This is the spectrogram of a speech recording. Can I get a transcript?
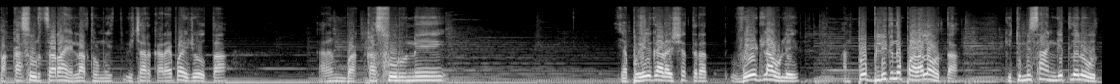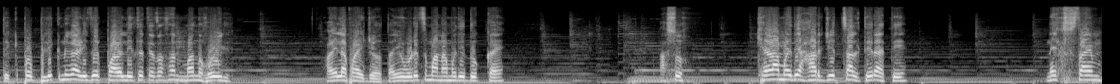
बक्कासूरचा राहिला तुम्ही विचार करायला पाहिजे होता. कारण बक्कासूरने या बैलगाडा क्षेत्रात वेड लावले आणि पब्लिकनं पळाला होता. की तुम्ही सांगितलेलं होतं की पब्लिकनं गाडी जर पळाली तर त्याचा सन्मान होईल. व्हायला पाहिजे होता. एवढंच मनामध्ये दुःख आहे. असो. खेळामध्ये हार जीत चालते राहते. नेक्स्ट टाइम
